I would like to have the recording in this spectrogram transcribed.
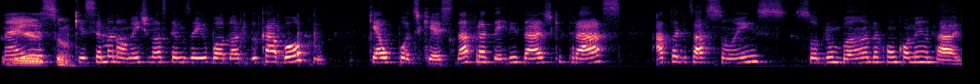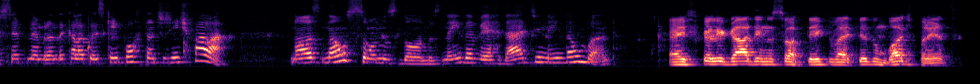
não é isso? isso? Porque semanalmente nós temos aí o Bodoque do Caboclo, que é o podcast da fraternidade que traz atualizações sobre Umbanda com comentários. Sempre lembrando aquela coisa que é importante a gente falar. Nós não somos donos nem da verdade nem da Umbanda. É, fica ligado aí no sorteio que vai ter de um bode preto.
